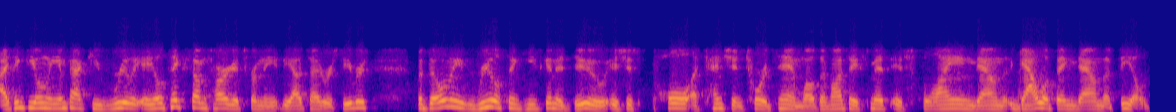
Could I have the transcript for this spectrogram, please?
I think the only impact he really he'll take some targets from the the outside receivers, but the only real thing he's going to do is just pull attention towards him while DeVonta Smith is flying down, galloping down the field.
